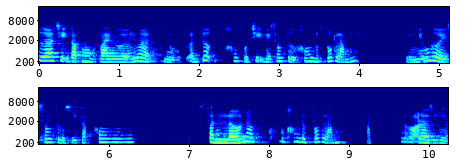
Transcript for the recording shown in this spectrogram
thực ra chị gặp một vài người nhưng mà ấn tượng không của chị về song tử không được tốt lắm ấy. những người song tử chị gặp không phần lớn là cũng không được tốt lắm. Nó gọi là gì nhỉ?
